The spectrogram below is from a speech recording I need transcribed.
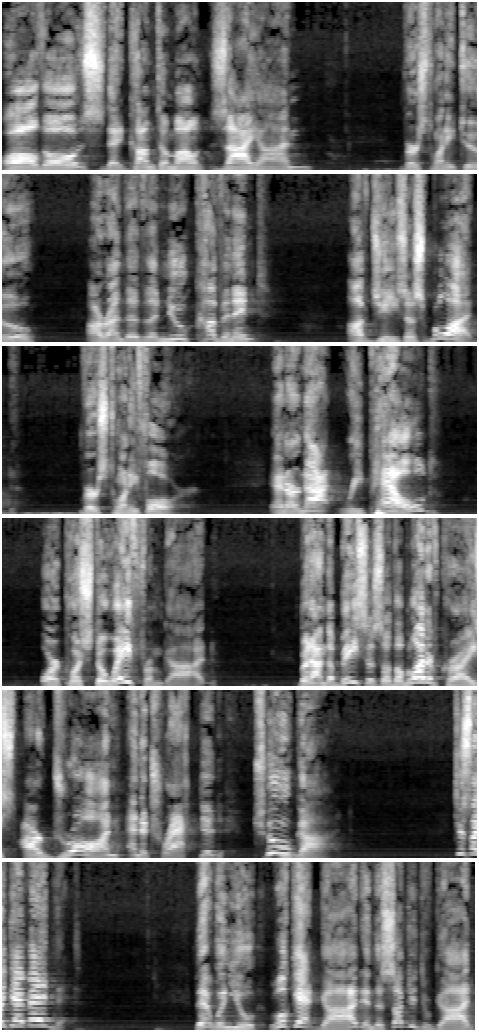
All those that come to Mount Zion, verse 22, are under the new covenant of Jesus' blood, verse 24, and are not repelled or pushed away from God, but on the basis of the blood of Christ are drawn and attracted to God. Just like that magnet. That when you look at God and the subject of God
